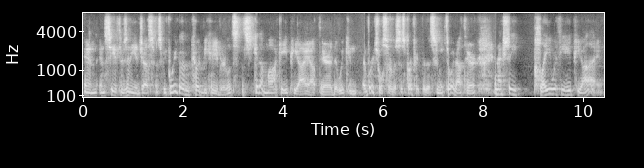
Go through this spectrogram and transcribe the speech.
and, and see if there's any adjustments. Before we go to code behavior, let's let's get a mock API out there that we can a virtual service is perfect for this. Can we throw it out there and actually play with the API?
